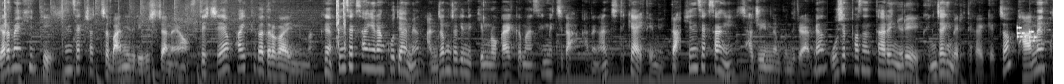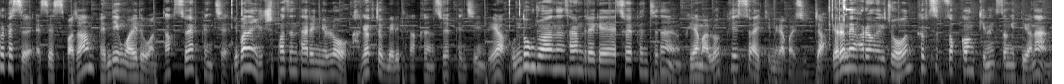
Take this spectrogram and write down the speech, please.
여름에 흰티, 흰색 셔츠 많이들 입으시잖아요. 스티치에 화이트가 들어가 있는 만큼 흰색 상의랑 코디하면 안정적인 느낌으로 깔끔한 색매치가 가능한 치트키 아이템이니까 흰색 상의 자주 입는 분들이라면 50% 할인 율이 굉장히 메리트가 있겠죠? 다음엔 쿨패스 SS 버전 밴딩 와이드 원턱 스웨트 팬츠. 이번엔 60% 할인율로 가격적 메리트가 큰 스웨트 팬츠인데요. 운동 좋아하는 사람들에게 스웨트 팬츠는 그야말로 필수 아이템이라고 할 수 있죠. 여름에 활용하기 좋은 흡습속건 기능성이 뛰어난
